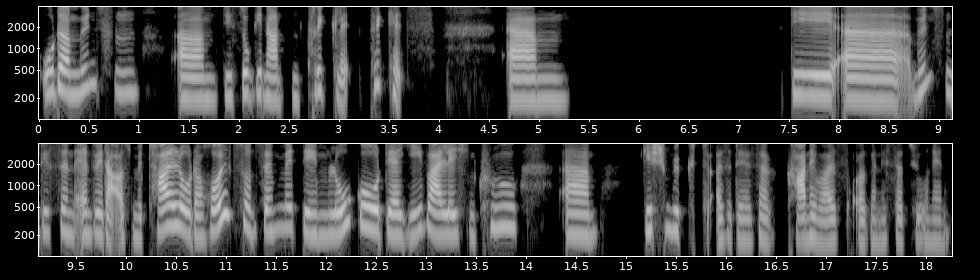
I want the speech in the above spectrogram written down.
oder Münzen, ähm, die sogenannten Trickle Trinkets. Ähm die, äh, Münzen, die sind entweder aus Metall oder Holz und sind mit dem Logo der jeweiligen Crew, ähm, geschmückt, also dieser Karnevalsorganisationen.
